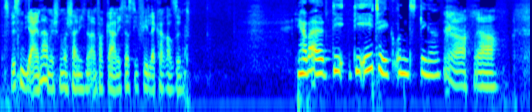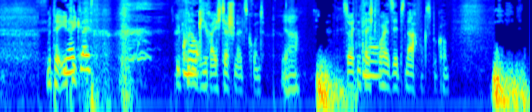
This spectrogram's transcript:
das wissen die Einheimischen wahrscheinlich nur einfach gar nicht, dass die viel leckerer sind. Ja, aber die, die Ethik und Dinge. Ja, ja. Mit der Ethik. Ja, gleich. Ökologie genau. reicht ja schon als Grund. Ja. Sollten vielleicht ja. vorher selbst Nachwuchs bekommen.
